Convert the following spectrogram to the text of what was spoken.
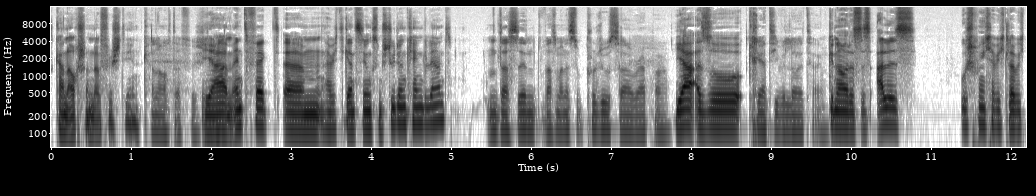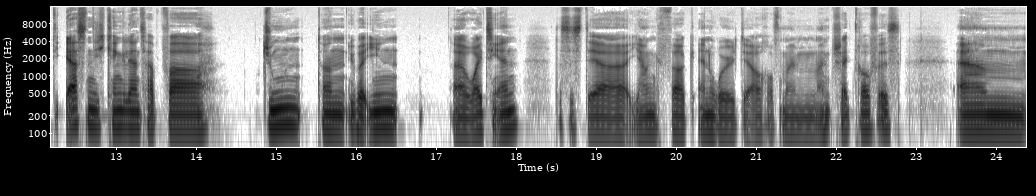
es kann auch schon dafür stehen. Kann auch dafür stehen. Ja, im Endeffekt ähm, habe ich die ganzen Jungs im Studium kennengelernt. Und das sind, was meinst du, Producer, Rapper, Ja, also kreative Leute. genau, das ist alles. Ursprünglich habe ich, glaube ich, die ersten, die ich kennengelernt habe, war June, dann über ihn äh, YTN. Das ist der Young Thug N-Word, der auch auf meinem, meinem Track drauf ist. Ähm,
